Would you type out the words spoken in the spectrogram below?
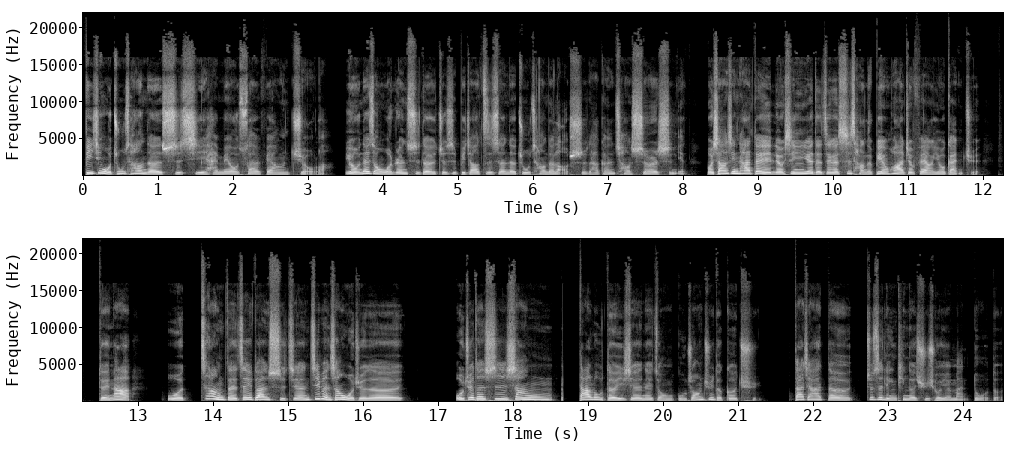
毕竟我驻唱的时期还没有算非常久了，有那种我认识的，就是比较资深的驻唱的老师，他可能唱十二十年，我相信他对流行音乐的这个市场的变化就非常有感觉。对，那我唱的这一段时间，基本上我觉得，我觉得是像大陆的一些那种古装剧的歌曲，大家的就是聆听的需求也蛮多的。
